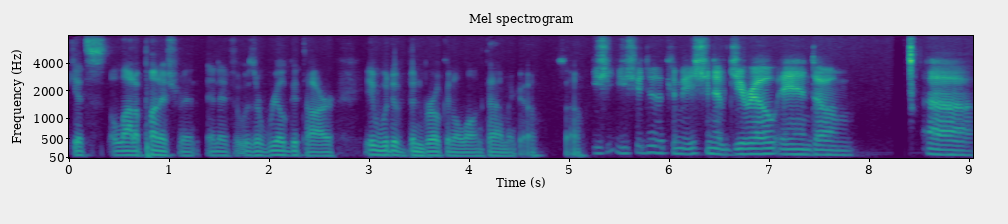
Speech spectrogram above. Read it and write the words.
gets a lot of punishment. And if it was a real guitar, it would have been broken a long time ago. So You should, you should do a commission of Jiro and um uh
